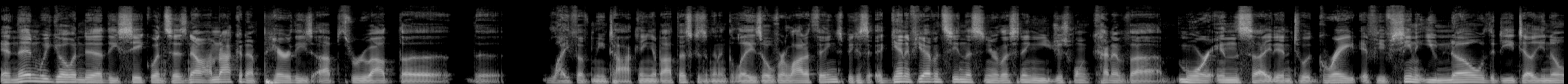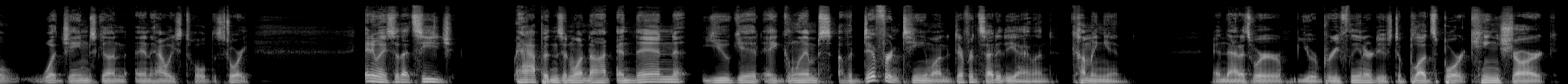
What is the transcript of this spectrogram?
And then we go into these sequences. Now, I'm not going to pair these up throughout the the life of me talking about this because I'm going to glaze over a lot of things. Because again, if you haven't seen this and you're listening and you just want kind of uh, more insight into it, great. If you've seen it, you know the detail, you know what James Gunn and how he's told the story. Anyway, so that siege happens and whatnot. And then you get a glimpse of a different team on a different side of the island coming in. And that is where you were briefly introduced to Bloodsport, King Shark,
